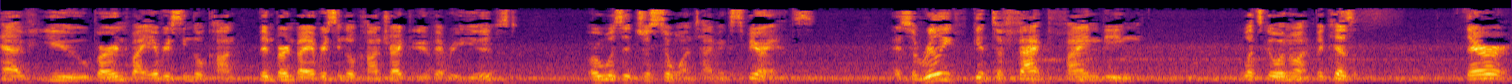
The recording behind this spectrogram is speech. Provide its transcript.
Have you burned by every single con- been burned by every single contractor you've ever used? Or was it just a one-time experience? And so really get to fact finding what's going on because there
